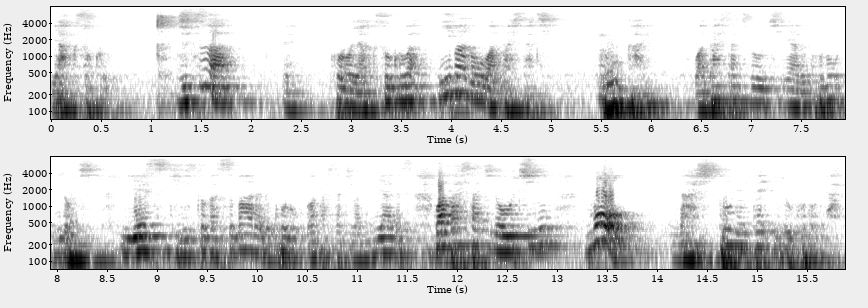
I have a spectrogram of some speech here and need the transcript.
約束。実は、ね、この約束は今の私たち教会私たちのうちにあるこの命イエス・キリストが住まわれるこの私たちは宮です。私たちのうちにもう成し遂げていることである。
